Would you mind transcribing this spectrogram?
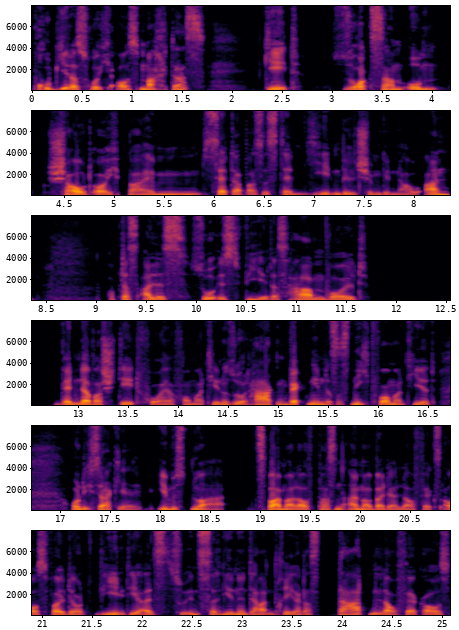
Probier das ruhig aus, macht das. Geht sorgsam um. Schaut euch beim Setup-Assistenten jeden Bildschirm genau an, ob das alles so ist, wie ihr das haben wollt. Wenn da was steht, vorher formatieren und so, Haken wegnehmen, dass es nicht formatiert. Und ich sage ja, ihr müsst nur zweimal aufpassen. Einmal bei der Laufwerksauswahl. Dort wählt ihr als zu installierenden Datenträger das Datenlaufwerk aus.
